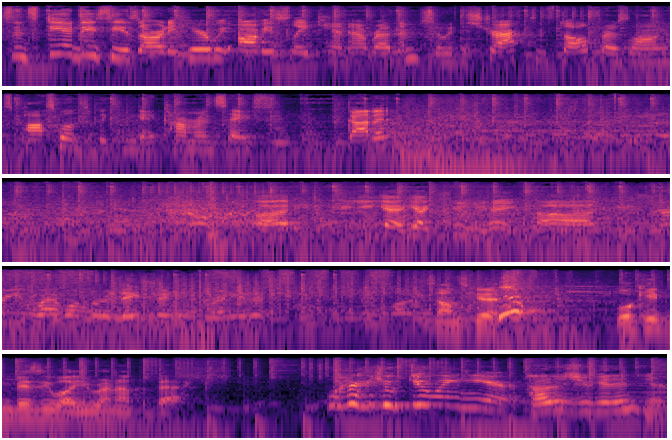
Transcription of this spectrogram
Since DODC is already here, we obviously can't outrun them, so we distract and stall for as long as possible until we can get Kamran safe. Got it? Uh, yeah, yeah, excuse me. Hey, uh, you sure you have authorization for any of this? I mean, there's a lot of- Sounds good. we'll keep him busy while you run out the back. What are you doing here? How did you get in here?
